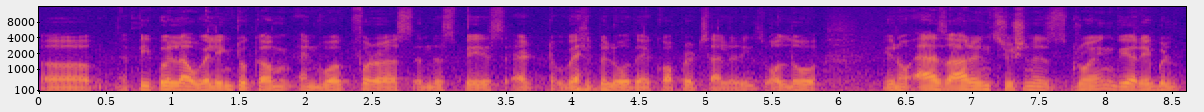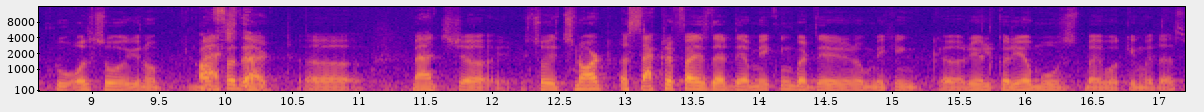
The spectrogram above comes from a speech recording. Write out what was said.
Uh, people are willing to come and work for us in this space at well below their corporate salaries. Although, you know, as our institution is growing, we are able to also, you know, match that. Uh, match. Uh, so it's not a sacrifice that they are making, but they are making real career moves by working with us.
